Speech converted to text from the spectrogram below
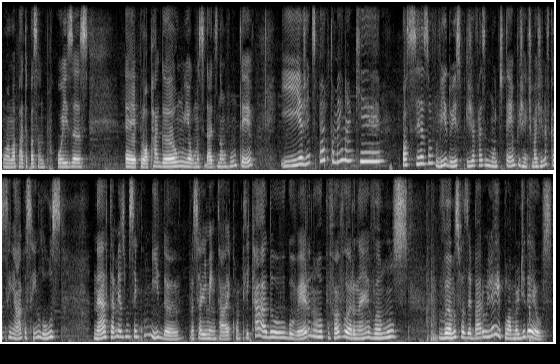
o Amapá está passando por coisas é, pelo apagão e algumas cidades não vão ter. E a gente espera também, né, que possa ser resolvido isso, porque já faz muito tempo, gente. Imagina ficar sem água, sem luz, né, até mesmo sem comida para se alimentar é complicado. O governo, por favor, né, vamos vamos fazer barulho aí, pelo amor de Deus.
